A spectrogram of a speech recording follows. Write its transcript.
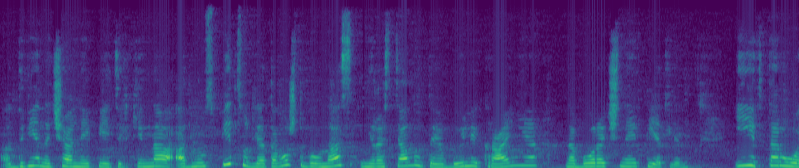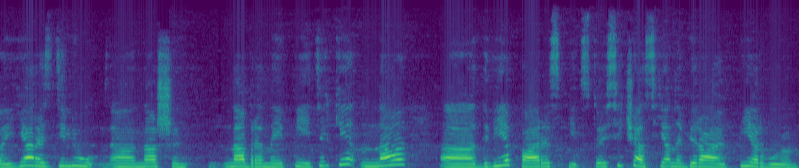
2 начальные петельки на одну спицу, для того, чтобы у нас не растянутые были крайние наборочные петли. И второе, я разделю а, наши набранные петельки на а, две пары спиц. То есть сейчас я набираю первую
